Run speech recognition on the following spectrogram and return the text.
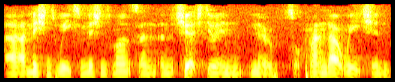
uh, missions weeks and missions months and, and the church doing, you know, sort of planned outreach and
